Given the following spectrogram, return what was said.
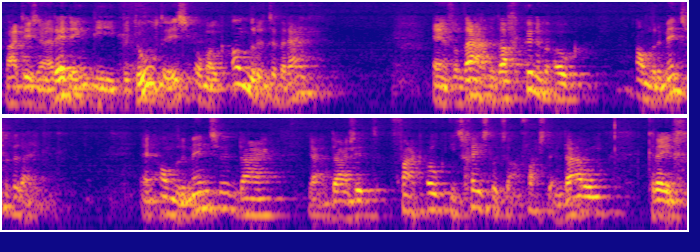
Maar het is een redding die bedoeld is om ook anderen te bereiken. En vandaag de dag kunnen we ook andere mensen bereiken. En andere mensen, daar, ja, daar zit vaak ook iets geestelijks aan vast. En daarom kreeg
